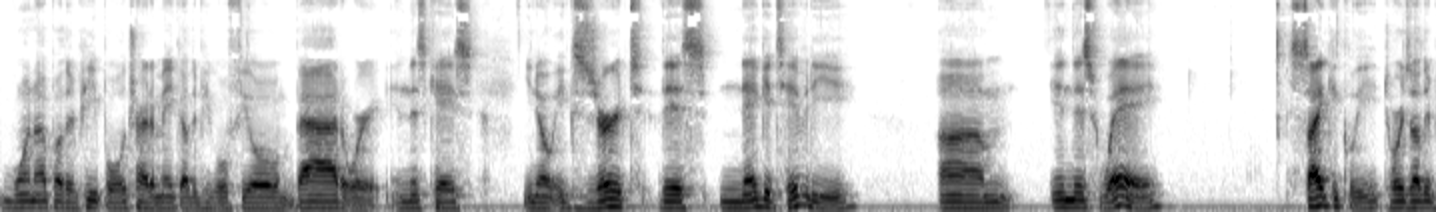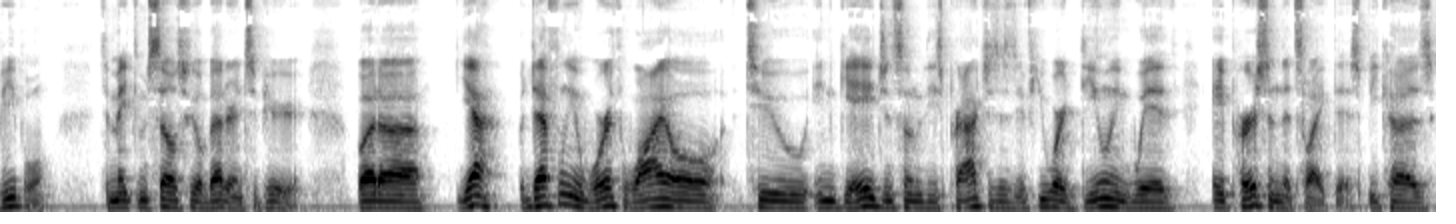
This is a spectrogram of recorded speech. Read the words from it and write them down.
one up other people, try to make other people feel bad, or in this case, you know, exert this negativity um, in this way psychically towards other people to make themselves feel better and superior. But uh, yeah, definitely worthwhile to engage in some of these practices if you are dealing with a person that's like this because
